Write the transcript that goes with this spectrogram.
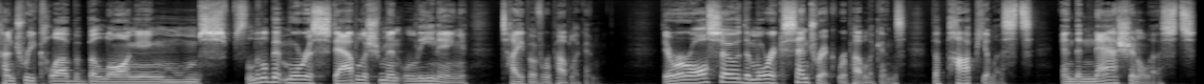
country club belonging, a little bit more establishment leaning type of Republican. There are also the more eccentric Republicans, the populists and the nationalists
